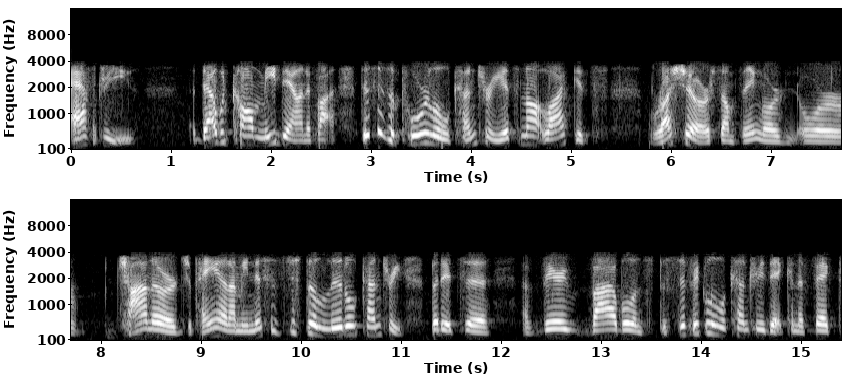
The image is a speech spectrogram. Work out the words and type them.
after you. That would calm me down if I. This is a poor little country. It's not like it's Russia or something or or China or Japan. I mean, this is just a little country, but it's a a very viable and specific little country that can affect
